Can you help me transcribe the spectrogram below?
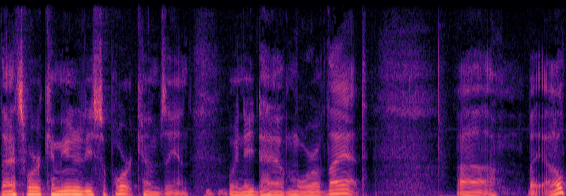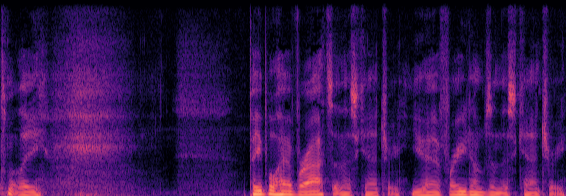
That's where community support comes in. We need to have more of that. Uh, but ultimately, people have rights in this country. You have freedoms in this country.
